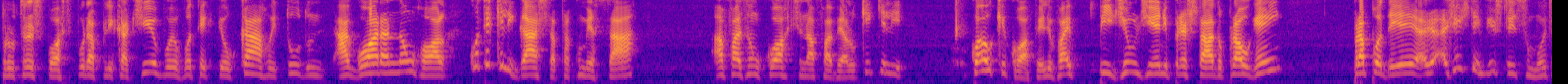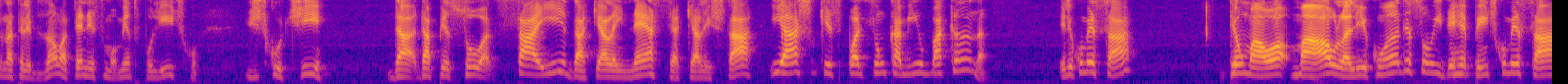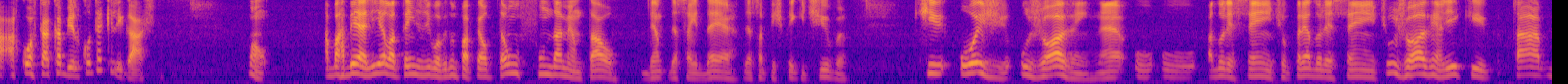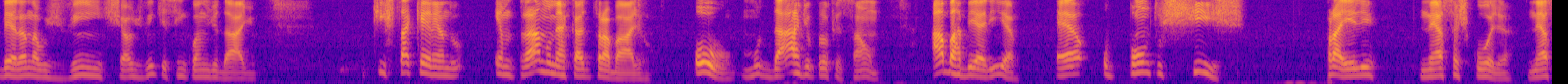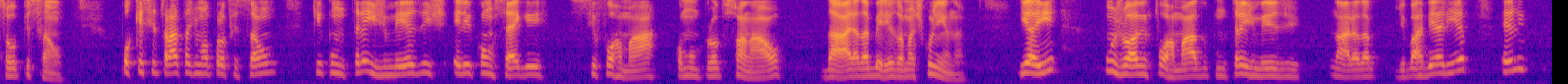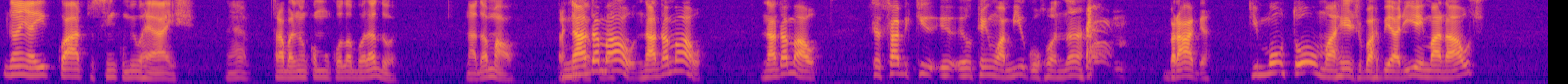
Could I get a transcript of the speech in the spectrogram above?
para o transporte por aplicativo, eu vou ter que ter o carro e tudo. Agora não rola. Quanto é que ele gasta para começar a fazer um corte na favela? O que, que ele. Qual é o kickoff? Ele vai pedir um dinheiro emprestado para alguém para poder. A gente tem visto isso muito na televisão, até nesse momento político, discutir da, da pessoa sair daquela inércia que ela está, e acho que esse pode ser um caminho bacana. Ele começar ter uma, uma aula ali com o Anderson e de repente começar a cortar cabelo. Quanto é que ele gasta? Bom, a barbearia ela tem desenvolvido um papel tão fundamental dentro dessa ideia, dessa perspectiva, que hoje o jovem, né, o, o adolescente, o pré-adolescente, o jovem ali que está beirando aos 20, aos 25 anos de idade, que está querendo entrar no mercado de trabalho ou mudar de profissão, a barbearia é o ponto X para ele nessa escolha, nessa opção. Porque se trata de uma profissão que com três meses ele consegue se formar como um profissional da área da beleza masculina. E aí, um jovem formado com três meses na área da, de barbearia, ele ganha aí 4, 5 mil reais, né? trabalhando como colaborador. Nada mal. Nada mal, nada mal. Nada mal. Você sabe que eu tenho um amigo, Ronan Braga, que montou uma rede de barbearia em Manaus.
